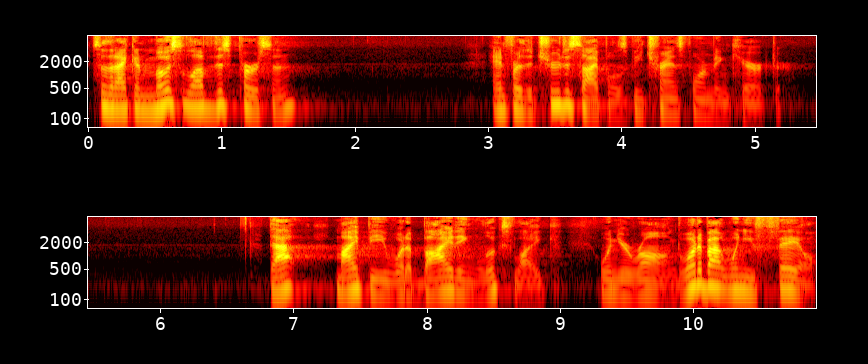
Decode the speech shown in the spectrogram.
so that I can most love this person and for the true disciples be transformed in character. That might be what abiding looks like when you're wronged. What about when you fail?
